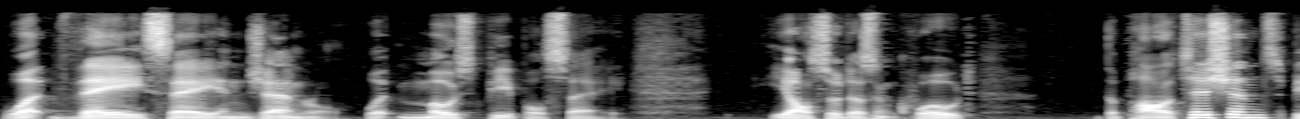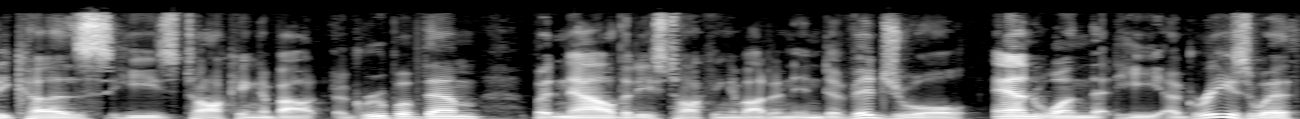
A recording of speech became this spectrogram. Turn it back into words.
what they say in general, what most people say. He also doesn't quote the politicians because he's talking about a group of them, but now that he's talking about an individual and one that he agrees with,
